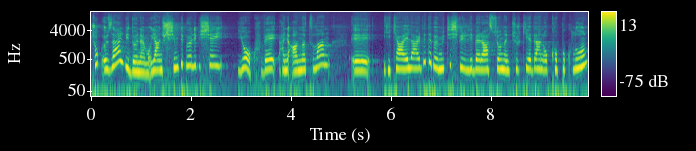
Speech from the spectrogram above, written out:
çok özel bir dönem. Yani şimdi böyle bir şey yok ve hani anlatılan e, hikayelerde de böyle müthiş bir liberasyon, hani Türkiye'den o kopukluğun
